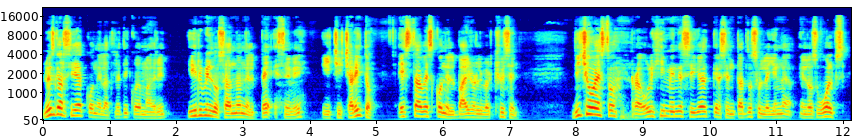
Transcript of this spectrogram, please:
Luis García con el Atlético de Madrid Irving Lozano en el PSB y Chicharito, esta vez con el Bayer Leverkusen. Dicho esto, Raúl Jiménez sigue acrecentando su leyenda en los Wolves.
